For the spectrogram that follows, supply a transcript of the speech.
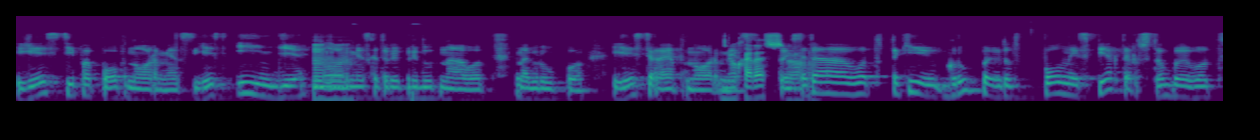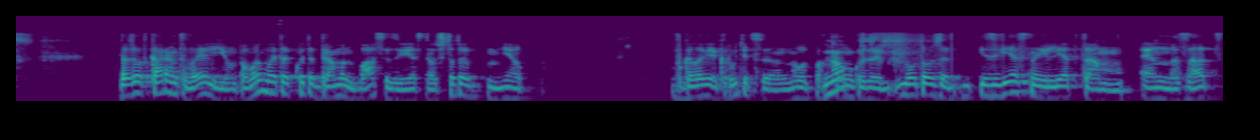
есть типа поп нормис, есть инди Мгм. нормис, которые придут на вот на группу, есть рэп нормис. Ну, хорошо. То есть это вот такие группы, тут полный спектр, чтобы вот даже вот Current Value, по-моему, это какой-то драм н бас известный. Вот что-то мне в голове крутится, ну вот по-моему, какой-то, ну тоже известный лет там N назад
